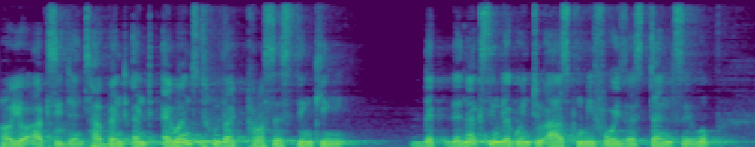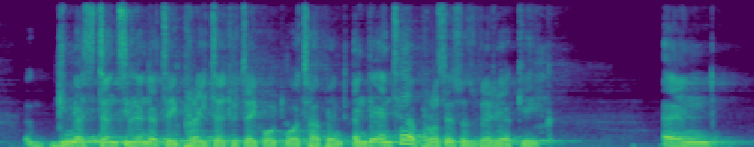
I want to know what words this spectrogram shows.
how your accident happened. And I went through that process thinking the, the next thing they're going to ask me for is a stencil. Give me a stencil and a typewriter to type out what happened. And the entire process was very archaic. And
